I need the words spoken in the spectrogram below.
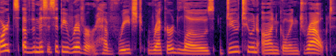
Parts of the Mississippi River have reached record lows due to an ongoing drought.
